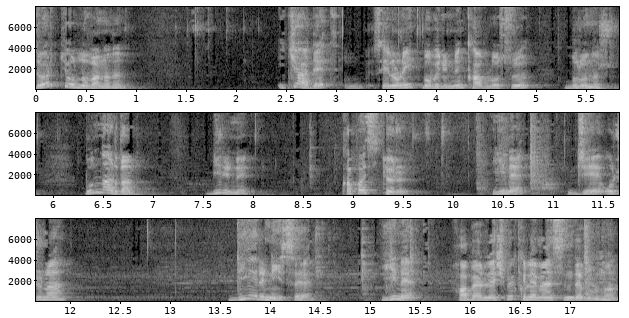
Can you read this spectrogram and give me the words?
4 yollu vananın 2 adet selenoid bobininin kablosu bulunur. Bunlardan birini kapasitörün yine C ucuna, diğerini ise yine haberleşme klemensinde bulunan,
